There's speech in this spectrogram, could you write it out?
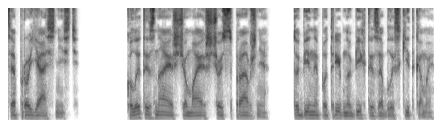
це про ясність. Коли ти знаєш, що маєш щось справжнє, тобі не потрібно бігти за блискітками.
